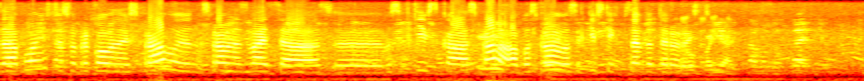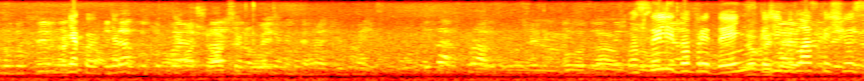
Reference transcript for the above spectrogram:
за повністю сфабрикованою справою. Справа називається е, Васильківська справа або справа Васильківських псевдотерористів. Дякую, дякую. Василій, добрий день. Добрий Скажіть, день. будь ласка, щось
